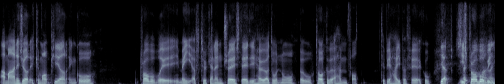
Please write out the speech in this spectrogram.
a manager to come up here and go, probably he might have took an interest, Eddie Howe. I don't know, but we'll talk about him for to be hypothetical. Yep. He's stick with one probably been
